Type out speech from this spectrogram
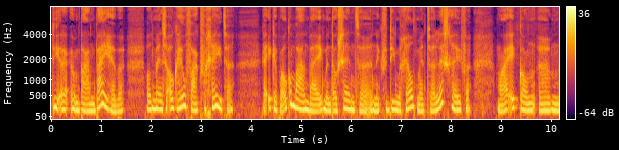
die er een baan bij hebben. Wat mensen ook heel vaak vergeten. Ja, ik heb ook een baan bij. Ik ben docent eh, en ik verdien mijn geld met eh, lesgeven. Maar ik kan ehm,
